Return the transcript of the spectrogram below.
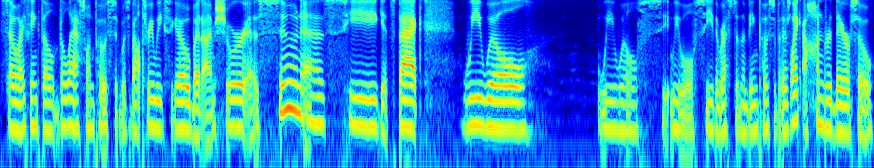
So I think the the last one posted was about three weeks ago. But I'm sure as soon as he gets back, we will we will see we will see the rest of them being posted. But there's like a hundred there, so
